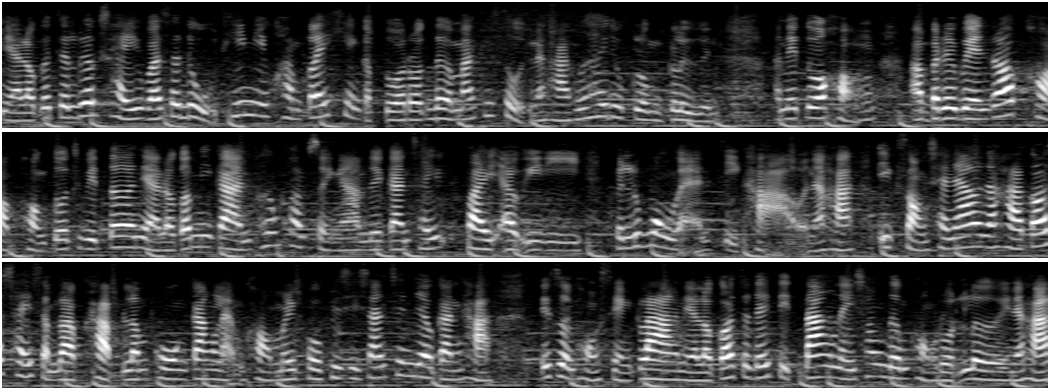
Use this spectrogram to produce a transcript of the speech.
เนี่ยเราก็จะเลือกใช้วัสดุที่มีความใกล้เคียงกับตัวรถเดิมมากที่สุดนะคะ เพื่อให้ดูกลมกลืน ในตัวของอบริเวณรอบขอบของตัว Twitter เนี่ยเราก็มีการเพิ่มความสวยงาม โดยการใช้ไฟ LED เป็นรูปวงแหวนสีขาวนะคะ อีก2 Channel นะคะก็ใช้สำหรับขับลำโพงกลางแหลมของ Micro Precision เช่นเดียวกันค่ะ ในส่วนของเสียงกลางเนี่ยเราก็จะได้ติดตั้งในช่องเดิมของรถเลยนะคะ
